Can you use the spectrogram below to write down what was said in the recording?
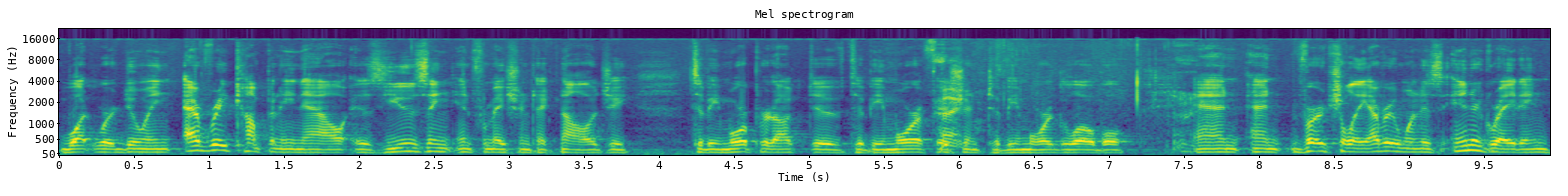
what we're doing. Every company now is using information technology to be more productive, to be more efficient, Right. to be more global, and and virtually everyone is integrating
